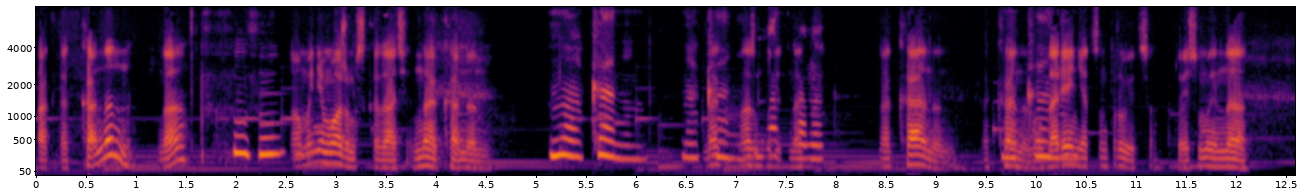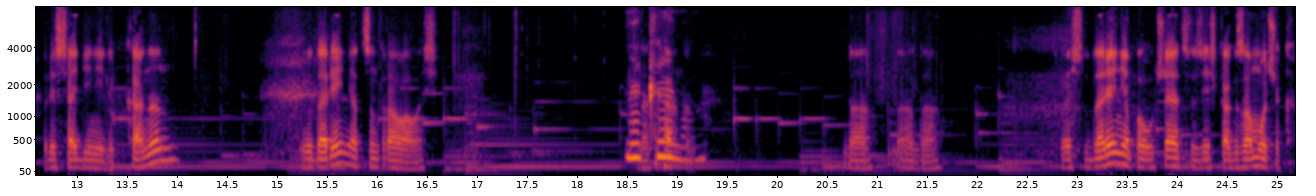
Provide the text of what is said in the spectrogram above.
так, так, Canon, да? Но мы не можем сказать на Canon. Неканон. На- у Неканон. нас будет на, Дакана. на Canon. На. Canon. Ударение центруется. То есть мы на присоединили Canon, и ударение центровалось. Неканон. Да, да, да. То есть ударение получается здесь как замочек.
